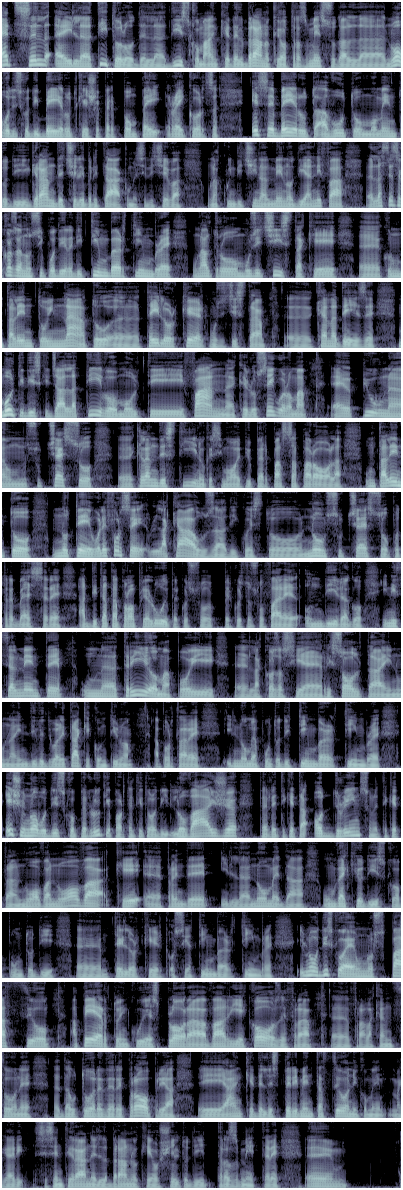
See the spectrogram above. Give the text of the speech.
Edsel è il titolo del disco, ma anche del brano che ho trasmesso dal nuovo disco di Beirut che esce per Pompey Records. E se Beirut ha avuto un momento di grande celebrità, come si diceva una quindicina almeno di anni fa, eh, la stessa cosa non si può dire di Timber Timbre, un altro musicista che eh, con un talento innato, eh, Taylor Kirk, musicista eh, canadese. Molti dischi già all'attivo, molti fan che lo seguono, ma è più una un successo eh, clandestino che si muove più per passaparola, un talento notevole. Forse la causa di questo non successo potrebbe essere additata proprio a lui per questo, per questo suo fare ondivago. Inizialmente un trio, ma poi eh, la cosa si è risolta in una individualità che continua a portare il nome appunto di Timber Timbre. Esce un nuovo disco per lui che porta il titolo di Lovage per l'etichetta Odd Dreams, un'etichetta etichetta nuova nuova che eh, prende il nome da un vecchio disco appunto di eh, Taylor Kirk, ossia Timber Timbre. Il nuovo disco è uno spazio aperto in cui esplora varie cose fra, eh, fra la canzone eh, d'autore vera e propria e anche delle sperimentazioni come magari si sentirà nel brano che ho scelto di trasmettere. Eh,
